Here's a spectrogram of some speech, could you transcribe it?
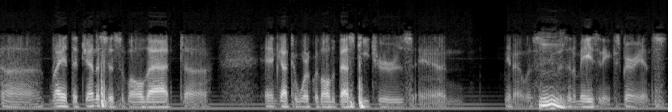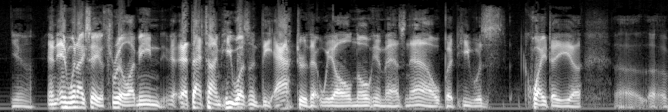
right at the genesis of all that. Uh, and got to work with all the best teachers and you know it was Mm. it was an amazing experience Yeah, and and when I say a thrill, I mean at that time he wasn't the actor that we all know him as now, but he was quite a uh, uh, uh,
